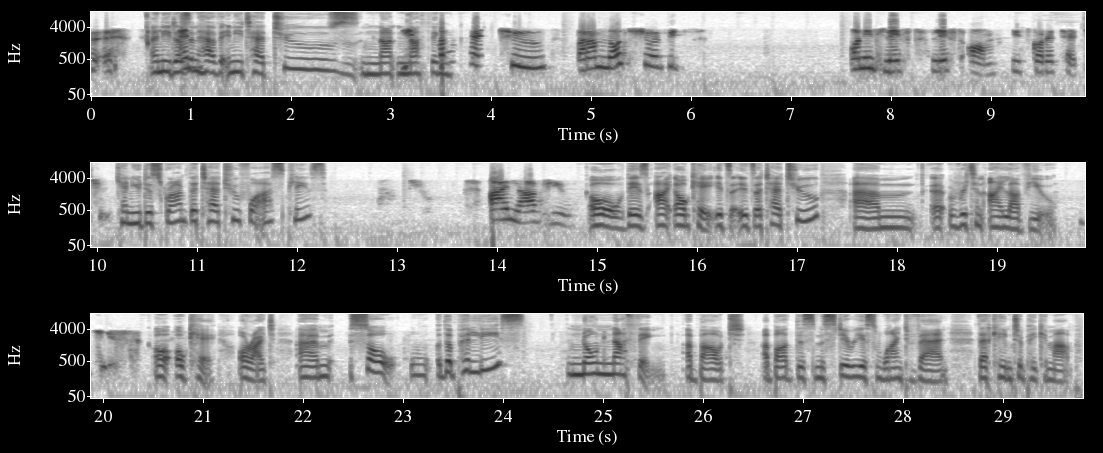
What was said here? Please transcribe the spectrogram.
And he doesn't and- have any tattoos, not nothing. tattoo, but I'm not sure if it's on his left left arm. He's got a tattoo. Can you describe the tattoo for us, please? I love you. Oh, there's I. Okay, it's it's a tattoo um, uh, written "I love you." Yes. Oh, okay, all right. Um, so w- the police know nothing about about this mysterious white van that came to pick him up?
